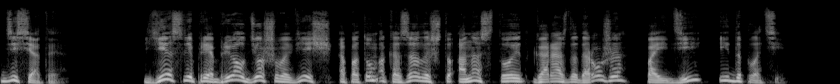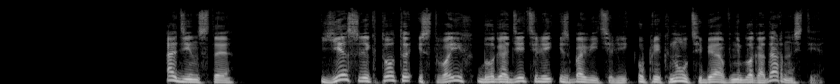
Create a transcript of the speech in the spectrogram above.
Десятое. Если приобрел дешево вещь, а потом оказалось, что она стоит гораздо дороже, пойди и доплати. Одиннадцатое. Если кто-то из твоих благодетелей-избавителей упрекнул тебя в неблагодарности,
